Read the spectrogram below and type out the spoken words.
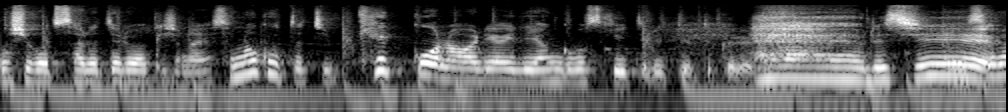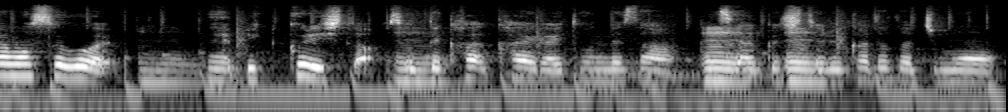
お仕事されてるわけじゃない。その子たち結構な割合でヤングボス聞いてるって言ってくれる、へえ嬉しい、それもすごい、うん。ね、びっくりした。そうやってか海外飛んでさ活躍してる方たちも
